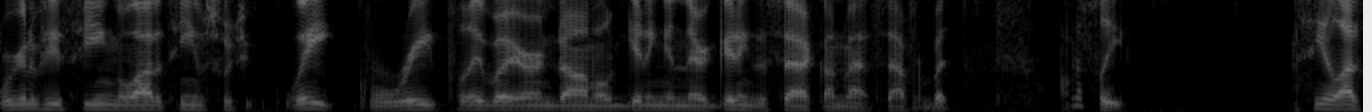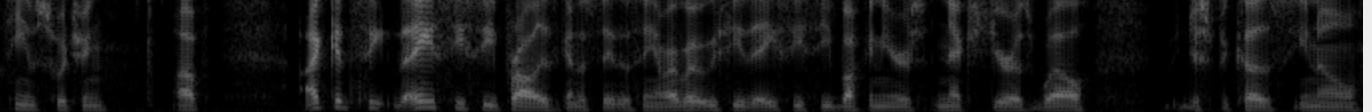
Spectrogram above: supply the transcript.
We're going to be seeing a lot of teams switch. Wait, great play by Aaron Donald, getting in there, getting the sack on Matt Stafford. But honestly, see a lot of teams switching up. I could see the ACC probably is going to stay the same. I bet we see the ACC Buccaneers next year as well, just because you know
